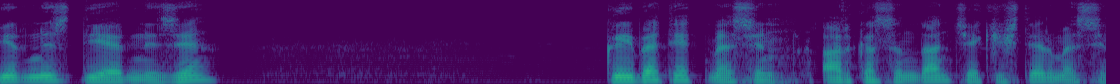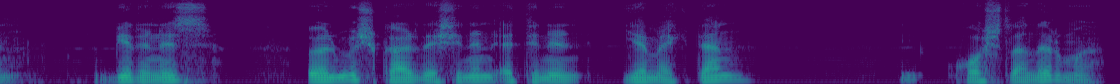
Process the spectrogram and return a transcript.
Biriniz diğerinizi gıybet etmesin, arkasından çekiştirmesin. Biriniz ölmüş kardeşinin etinin yemekten hoşlanır mı?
